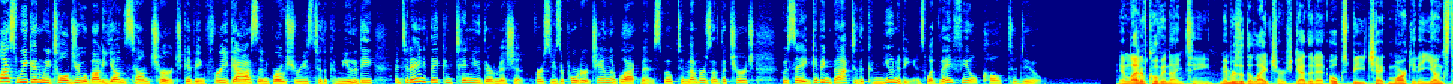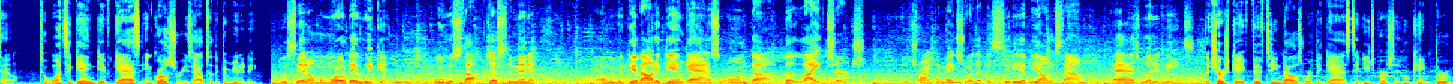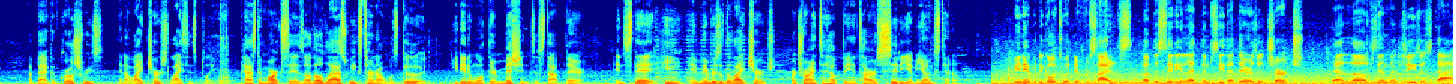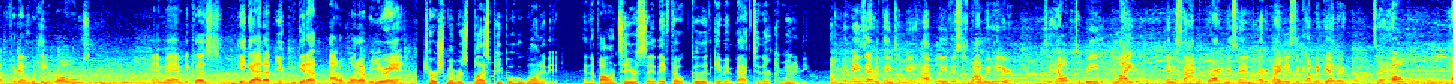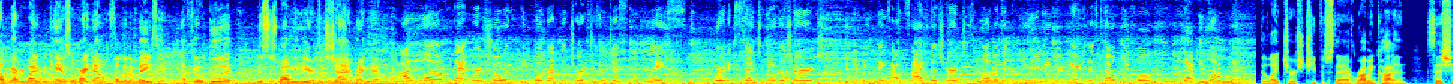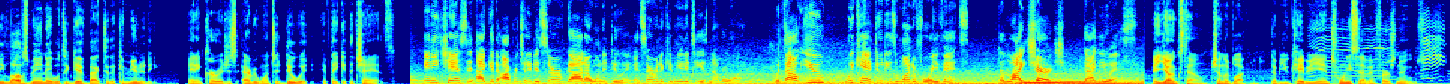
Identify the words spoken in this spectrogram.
Last weekend, we told you about a Youngstown church giving free gas and groceries to the community, and today they continued their mission. First News reporter Chandler Blackman spoke to members of the church who say giving back to the community is what they feel called to do. In light of COVID 19, members of the Light Church gathered at Oak Speed Check Market in Youngstown to once again give gas and groceries out to the community. We said on Memorial Day weekend, we would stop just a minute and we would give out again gas on God. The Light Church is trying to make sure that the city of Youngstown has what it needs. The church gave $15 worth of gas to each person who came through, a bag of groceries, and a Light Church license plate. Pastor Mark says although last week's turnout was good, he didn't want their mission to stop there. Instead, he and members of the Light Church are trying to help the entire city of Youngstown. Being able to go to a different side of the city and let them see that there is a church that loves them, that Jesus died for them when he rose. And man, because he got up, you can get up out of whatever you're in. Church members blessed people who wanted it, and the volunteers say they felt good giving back to their community. It means everything to me. I believe this is why we're here, to help to be light in the time of darkness, and everybody needs to come together to help help everybody we can. So right now I'm feeling amazing. I feel good. This is why we're here, to shine right now. I love that we're showing people that the church isn't just a place. We're an extension of the church. We can do things outside of the church, just love in the community. We're here to just tell people that we love them. The Light Church Chief of Staff, Robin Cotton, says she loves being able to give back to the community and encourages everyone to do it if they get the chance. Any chance that I get an opportunity to serve God, I want to do it. And serving the community is number one. Without you, we can't do these wonderful events. The TheLightChurch.us. In Youngstown, Chandler Blackman, WKBN 27 First News.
